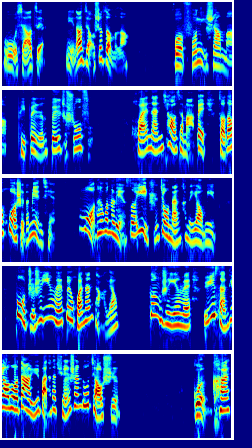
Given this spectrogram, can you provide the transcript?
五小姐，你那脚是怎么了？我扶你上马，比被人背着舒服。淮南跳下马背，走到霍水的面前。莫贪欢的脸色一直就难看的要命，不只是因为被淮南打量，更是因为雨伞掉落，大雨把他的全身都浇湿。滚开！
